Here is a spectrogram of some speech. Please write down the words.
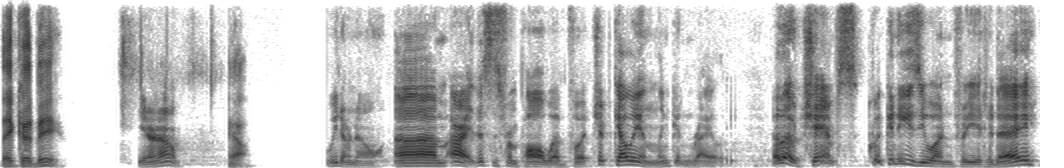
They could be. You don't know. Yeah. We don't know. Um, all right, this is from Paul Webfoot, Chip Kelly, and Lincoln Riley. Hello, champs. Quick and easy one for you today.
